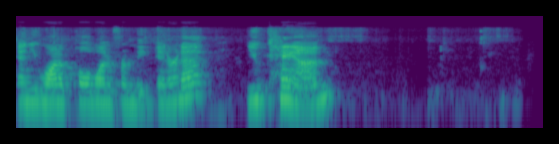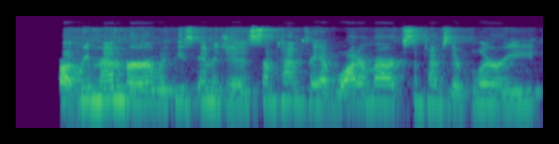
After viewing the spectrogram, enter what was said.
and you want to pull one from the internet, you can. But remember with these images, sometimes they have watermarks, sometimes they're blurry.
